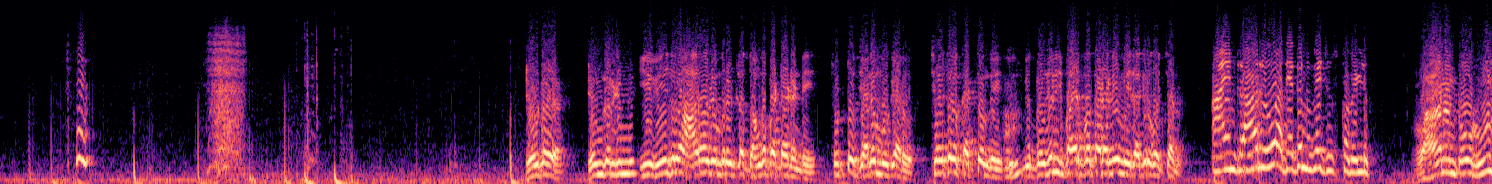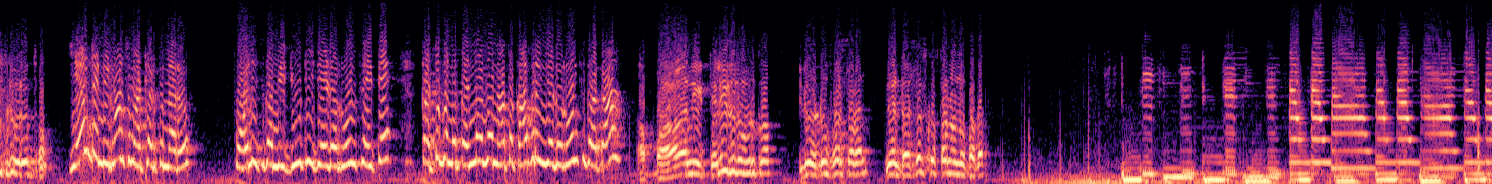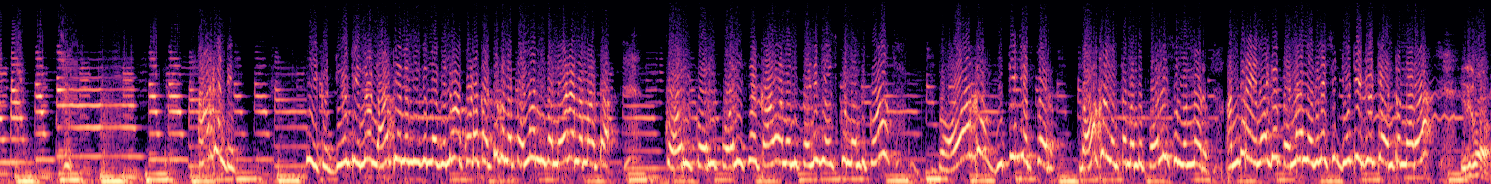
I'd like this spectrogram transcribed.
ఏమిటయ్యా ఏం జరిగింది? ఈ వీధిలో ఆరో నెంబర్ ఇంట్లో దొంగ పట్టాడండి. చుట్టూ జనం మూగారు. చేతిలో కత్తి ఉంది. మీ బెదిరించి పారిపోతాడని మీ దగ్గరికి వచ్చాను. ఆయన రారు అదేదో నువ్వే చూసుకో వెళ్ళు. రానంటూ రూల్స్ విరుద్ధం. ఏంటండి రూల్స్ మాట్లాడుతున్నారు? పోలీస్గా మీ డ్యూటీ చేయడం రూల్స్ అయితే కట్టుకున్న పెళ్ళగా నాతో కాపురం చేయడం రూల్స్ కదా? అబ్బా నీకు తెలియదు నువ్వు ఊరుకో. ఇది టూ ఫోర్ సెవెన్ నేను డ్రెస్సెస్కి వస్తాను నువ్వు పద. ఆగండి. మీకు డ్యూటీలో లాఠీల మీద విలువ కూడా కోరి కోరి పోలీసే కావాలని పెళ్ళి చేసుకున్నందుకు బాగా బుద్ధి చెప్పారు. లోకల్ ఎంతమంది పోలీసులు ఉన్నారు? అందరూ ఇలాగే పెళ్ళాన్ని వదిలేసి డ్యూటీ డ్యూటీ అంటున్నారా? ఇదిగో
